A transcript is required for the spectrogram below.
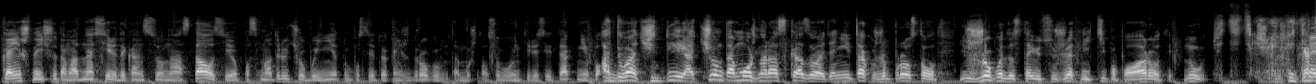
конечно, еще там одна серия до конца сезона осталась, я ее посмотрю, чего бы и нет, но после этого, конечно, дропаю, потому что особого интереса и так не было. А 24, о чем там можно рассказывать? Они и так уже просто вот из жопы достают сюжетные типа повороты. Ну, как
